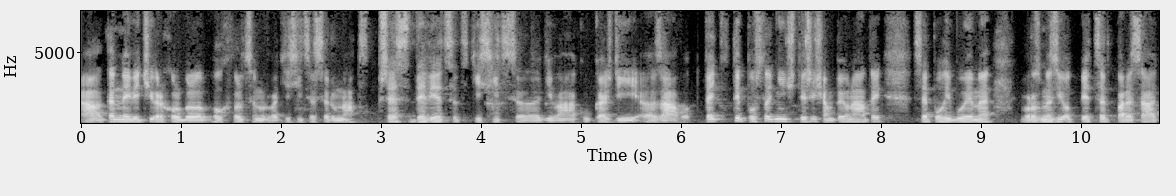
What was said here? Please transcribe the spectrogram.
A ten největší vrchol byl v Hochfilcenu 2017. Přes 900 tisíc eh, diváků každý závod. Teď ty poslední čtyři šampionáty se pohybujeme v rozmezí od 550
